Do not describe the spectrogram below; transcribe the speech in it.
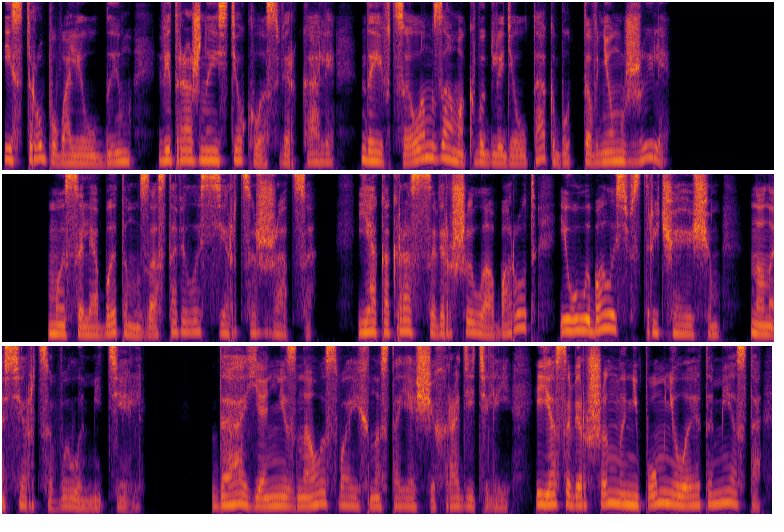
Из трупа валил дым, витражные стекла сверкали, да и в целом замок выглядел так, будто в нем жили. Мысль об этом заставила сердце сжаться. Я как раз совершила оборот и улыбалась встречающим, но на сердце выла метель. Да, я не знала своих настоящих родителей, и я совершенно не помнила это место —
